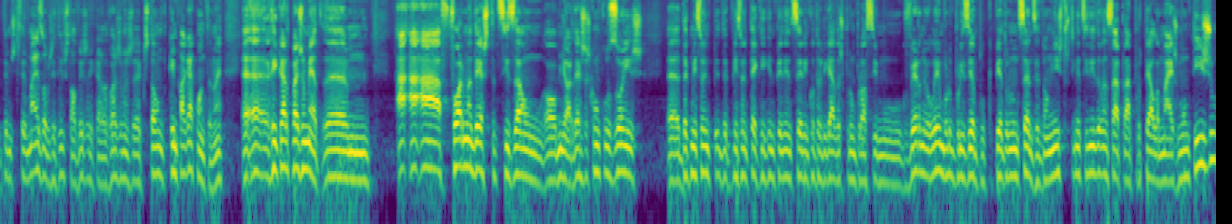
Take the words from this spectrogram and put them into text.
temos que ser mais objetivos, talvez, Ricardo Roja, mas a questão de quem paga a conta, não é? Uh, uh, Ricardo Pajamet, uh, Há, há, há forma desta decisão, ou melhor, destas conclusões uh, da, Comissão, da Comissão Técnica Independente serem contrariadas por um próximo governo. Eu lembro, por exemplo, que Pedro Nuno Santos, então ministro, tinha decidido avançar para a Portela mais Montijo.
